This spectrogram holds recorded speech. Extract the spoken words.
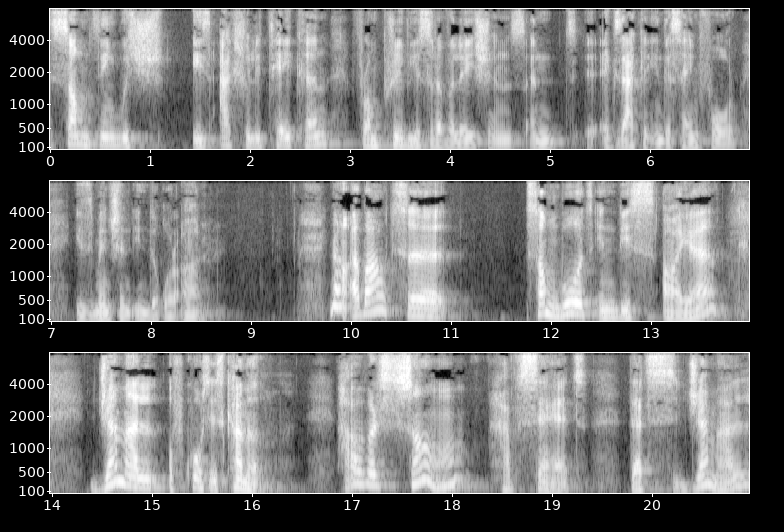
something which is actually taken from previous revelations and exactly in the same form is mentioned in the Quran. Now, about uh, some words in this ayah, Jamal, of course, is camel. However, some have said that Jamal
